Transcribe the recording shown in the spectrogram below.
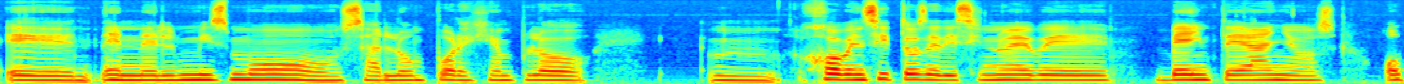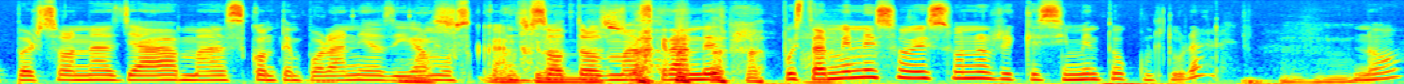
eh, en el mismo salón, por ejemplo, mm, jovencitos de 19, 20 años o personas ya más contemporáneas, digamos, que nosotros más grandes, pues también eso es un enriquecimiento cultural, ¿no?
